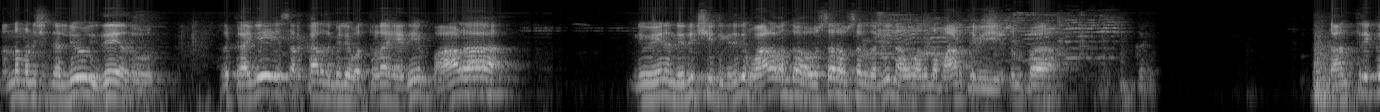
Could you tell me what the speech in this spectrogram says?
ನನ್ನ ಮನಸ್ಸಿನಲ್ಲಿಯೂ ಇದೆ ಅದು. ಅದಕ್ಕಾಗಿ ಸರ್ಕಾರದ ಮೇಲೆ ಒತ್ತಡ ಹೇರಿ, ಭಾಳ ನೀವೇನು ನಿರೀಕ್ಷೆ ಇಟ್ಟಿದ್ದೀರಿ? ಬಹಳ ಒಂದು ಅವಸರ ಅವಸರದಲ್ಲಿ ನಾವು ಅದನ್ನು ಮಾಡ್ತೀವಿ. ಸ್ವಲ್ಪ ತಾಂತ್ರಿಕ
